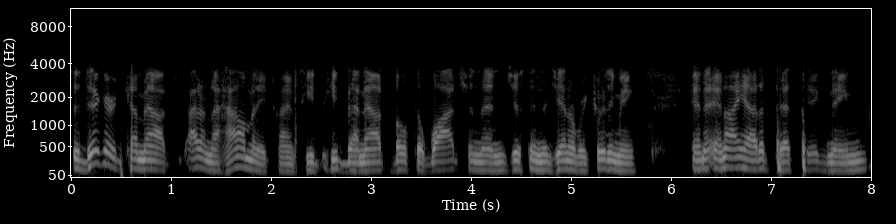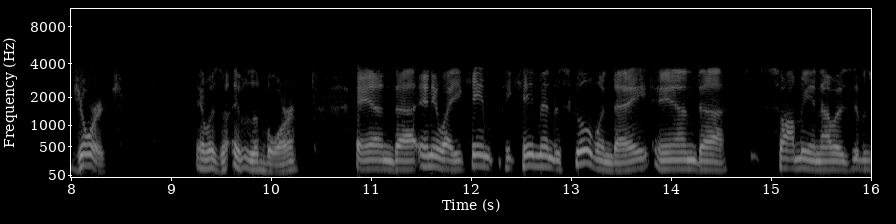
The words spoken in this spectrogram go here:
so Digger had come out. I don't know how many times he'd he'd been out both to watch and then just in the general recruiting me, and and I had a pet pig named George. It was a, it was a boar, and uh, anyway, he came he came into school one day and uh, saw me, and I was it was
